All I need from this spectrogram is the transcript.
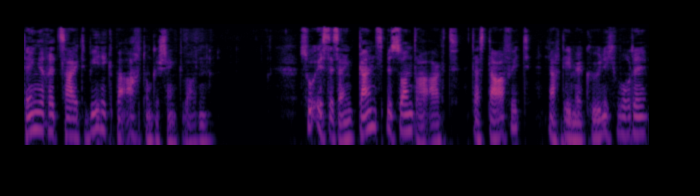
längere Zeit wenig Beachtung geschenkt worden. So ist es ein ganz besonderer Akt, dass David, nachdem er König wurde,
